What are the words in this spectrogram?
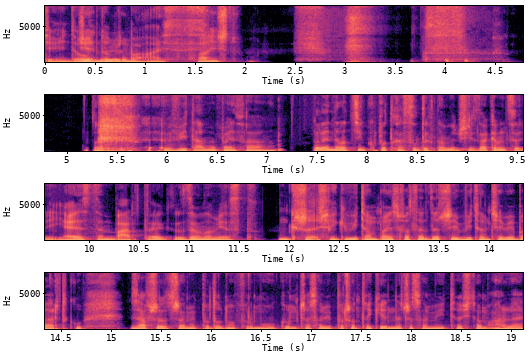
Dzień dobry, Dzień dobry państwu. Państwu. Witamy Państwa w kolejnym odcinku podcastu Technologicznie Zakręceni. Ja jestem Bartek, ze mną jest Grzesiek, witam Państwa serdecznie, witam Ciebie Bartku. Zawsze zaczynamy podobną formułką. Czasami początek jedny, czasami też tam, ale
